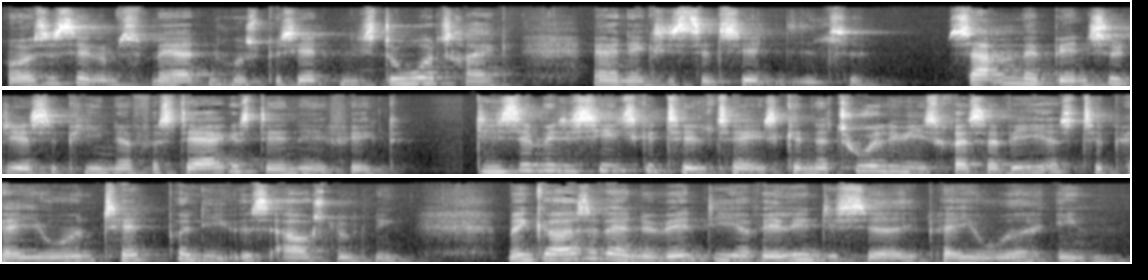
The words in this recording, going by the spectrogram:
også selvom smerten hos patienten i store træk er en eksistentiel lidelse. Sammen med benzodiazepiner forstærkes denne effekt. Disse medicinske tiltag skal naturligvis reserveres til perioden tæt på livets afslutning, men kan også være nødvendige og velindiceret i perioder inden.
